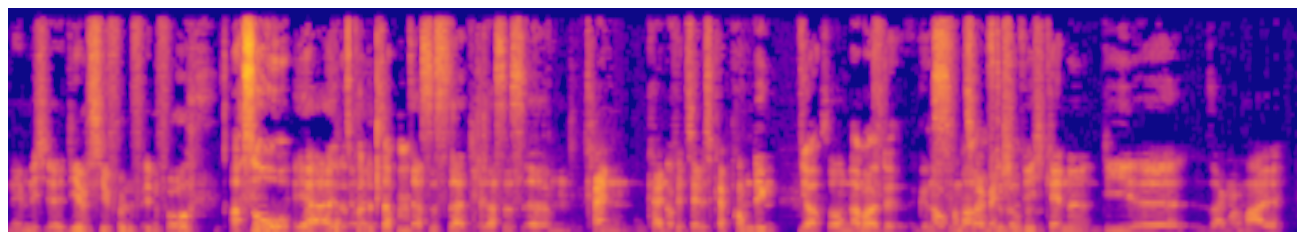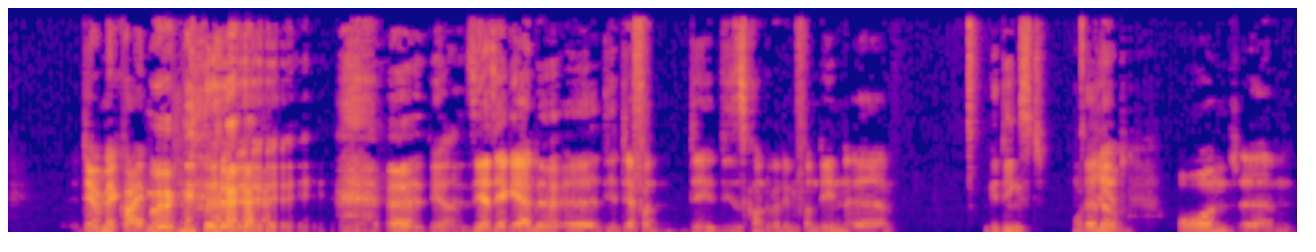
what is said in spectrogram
Nämlich äh, DMC5 Info. Ach so! ja, Ja, das konnte äh, klappen. Das ist, das, ist ähm, kein, kein offizielles Capcom-Ding, Ja, sondern aber genau von zwei Menschen, die ich kenne, die, äh, sagen wir mal, Devil May Cry mögen. äh, Ja. Sehr, sehr gerne. Äh, die, der von die, dieses Konto wird eben von denen äh, gedingst, moderiert. Ja. Und ähm,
